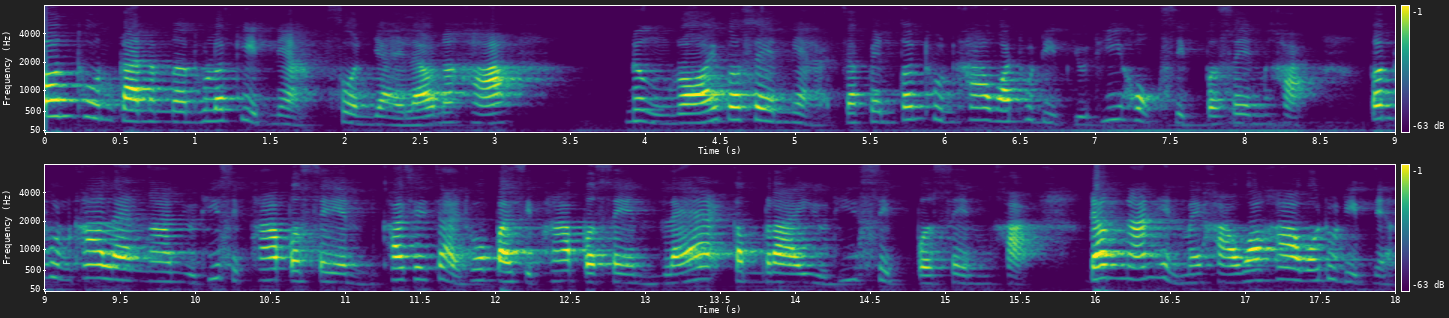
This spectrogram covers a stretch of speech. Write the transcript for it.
ต้นทุนการดำเนินธุรกิจเนี่ยส่วนใหญ่แล้วนะคะ 100%เนี่ยจะเป็นต้นทุนค่าวัตถุดิบอยู่ที่ 60%ค่ะ ต้นทุนค่าแรงงานอยู่ที่ 15%ค่าใช้จ่ายทั่วไป 15%และกำไรอยู่ที่ 10%ค่ะ ดังนั้นเห็นไหมคะว่าค่าวัตถุดิบเนี่ย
